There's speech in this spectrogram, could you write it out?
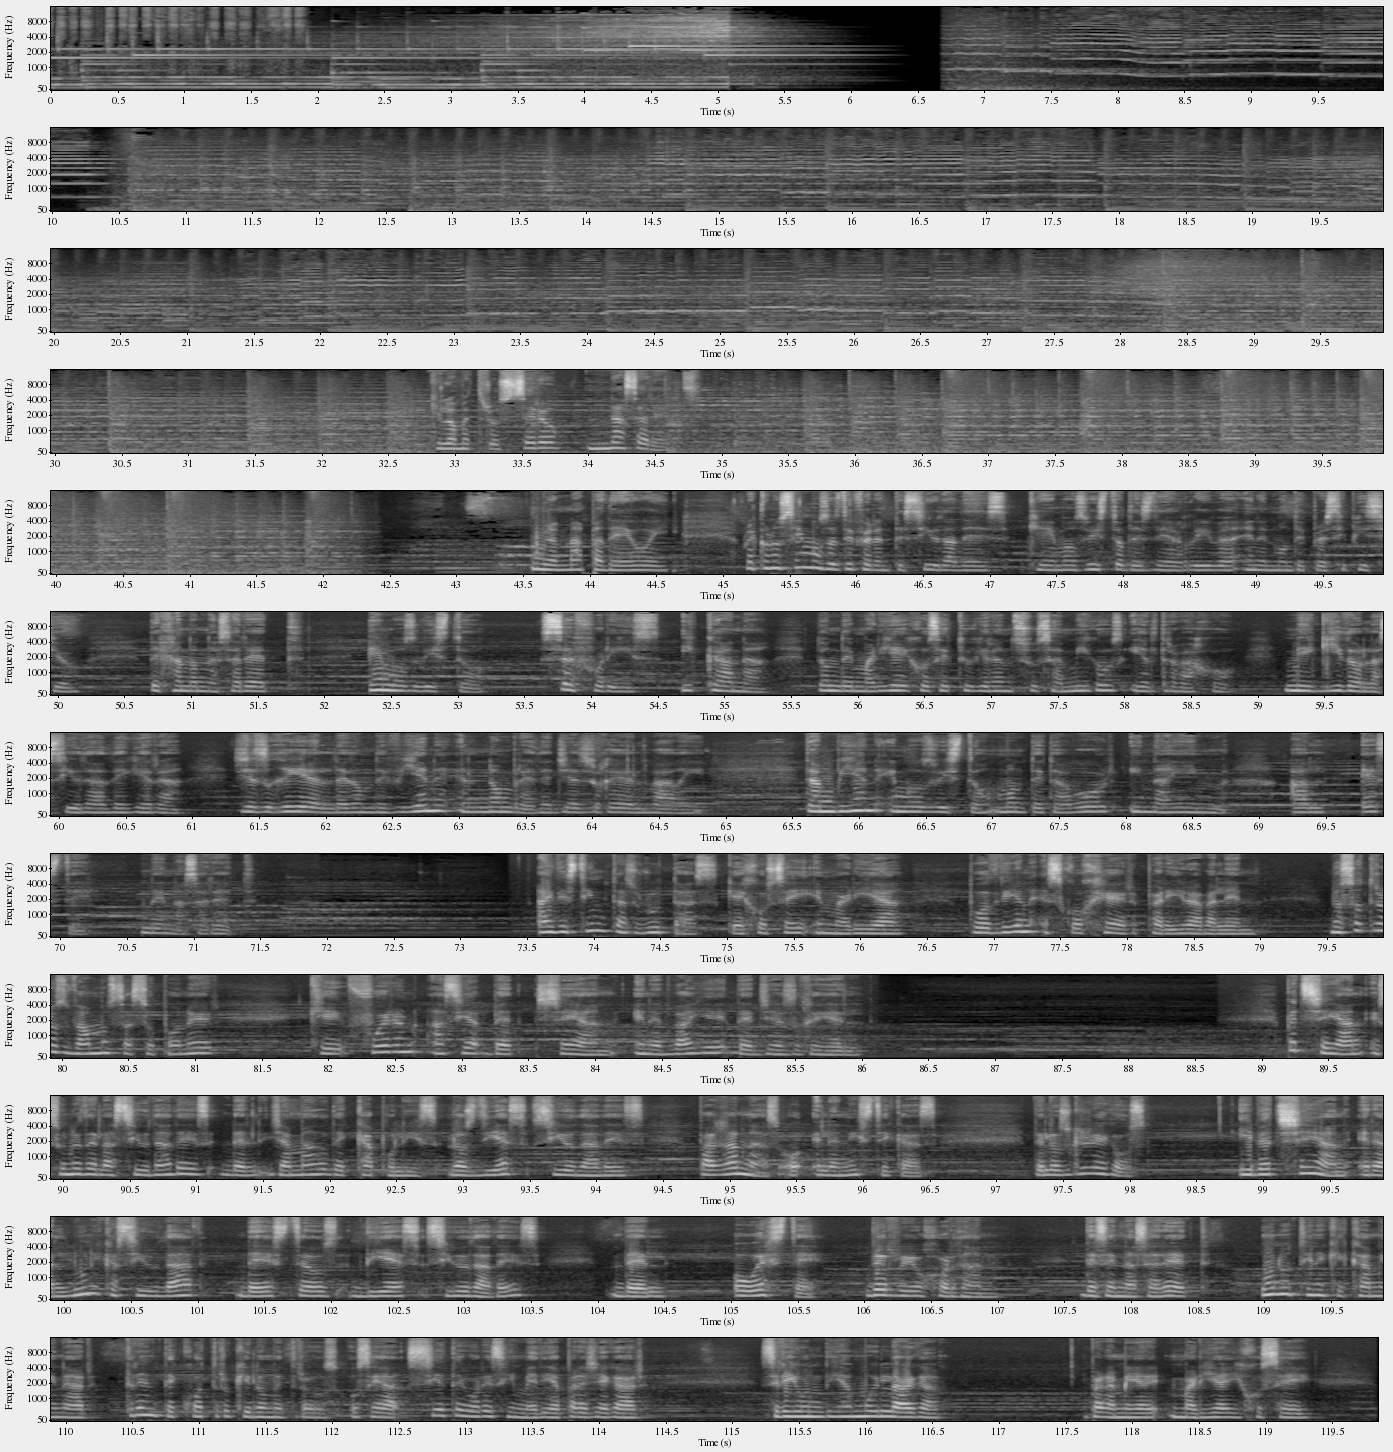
Kilómetro cero, Nazaret. En el mapa de hoy reconocemos las diferentes ciudades que hemos visto desde arriba en el monte precipicio. Dejando Nazaret, hemos visto Séforis y Cana, donde María y José tuvieron sus amigos y el trabajo. Megiddo, la ciudad de guerra. Jezreel, de donde viene el nombre de Jezreel Valley. También hemos visto Monte Tabor y Naim, al este de Nazaret. Hay distintas rutas que José y María podrían escoger para ir a Belén. Nosotros vamos a suponer que fueron hacia Bet Shean, en el valle de Jezreel. Bet Shean es una de las ciudades del llamado Decápolis, los diez ciudades paganas o helenísticas de los griegos. Y Bet Shean era la única ciudad de estas diez ciudades del oeste del río Jordán. Desde Nazaret, uno tiene que caminar 34 kilómetros, o sea, 7 horas y media para llegar. Sería un día muy larga para María y José,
